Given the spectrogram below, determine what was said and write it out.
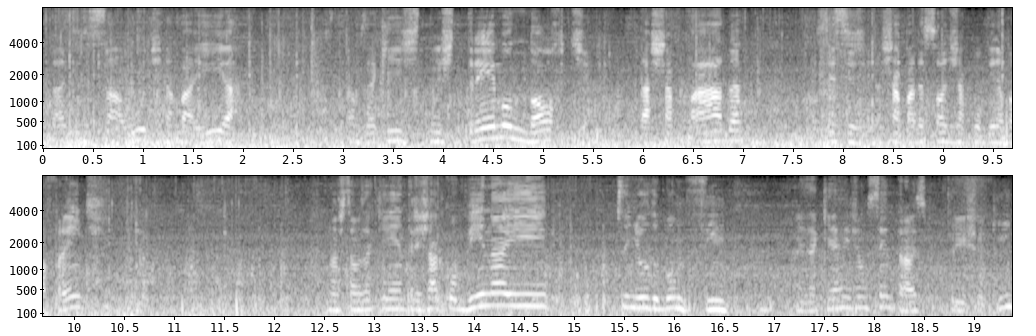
Cidade de saúde na Bahia. Aqui no extremo norte da Chapada. Não sei se a Chapada é só de Jacobina para frente. Nós estamos aqui entre Jacobina e Senhor do Bonfim. Mas aqui é a região central, esse trecho aqui.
